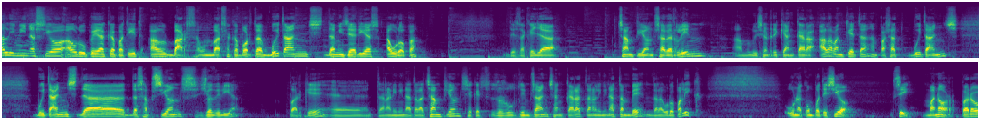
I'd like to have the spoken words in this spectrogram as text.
eliminació europea que ha patit el Barça. Un Barça que porta 8 anys de misèries a Europa. Des d'aquella Champions a Berlín, amb Luis Enrique encara a la banqueta, han passat 8 anys, 8 anys de decepcions, jo diria, perquè eh, t'han eliminat a la Champions i aquests dos últims anys encara t'han eliminat també de l'Europa League. Una competició, sí, menor, però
